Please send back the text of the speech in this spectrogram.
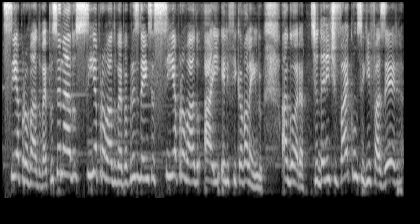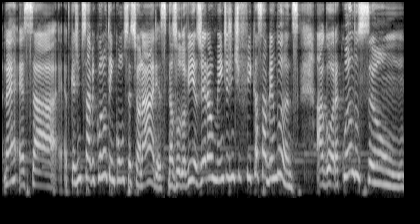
Se aprovado, vai para o Senado. Se aprovado, vai para a presidência. Se aprovado, aí ele fica valendo. Agora, se o DENIT vai conseguir fazer, né, essa. É porque a gente sabe quando tem concessionárias nas rodovias, geralmente a gente fica sabendo antes. Agora, quando são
